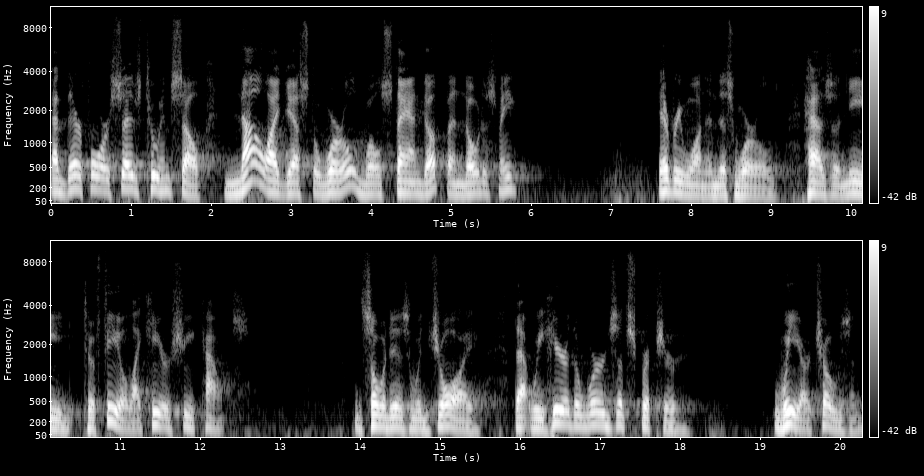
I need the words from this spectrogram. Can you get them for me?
and therefore says to himself, Now I guess the world will stand up and notice me. Everyone in this world has a need to feel like he or she counts. And so it is with joy that we hear the words of Scripture we are chosen.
